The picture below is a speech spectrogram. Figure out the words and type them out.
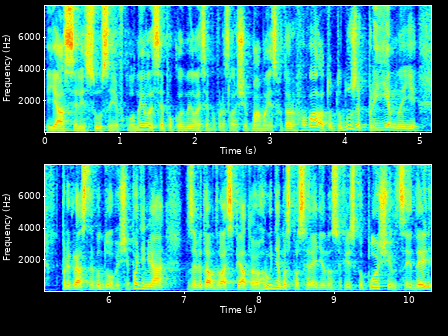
ясель Ісуса і вклонилася, поклонилася, попросила, щоб мама її сфотографувала. Тобто дуже приємне і прекрасне видовище. Потім я завітав 25 грудня безпосередньо на Софійську площу. І в цей день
